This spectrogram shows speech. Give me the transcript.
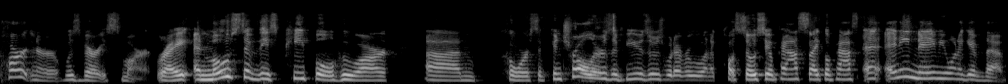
partner was very smart right and most of these people who are um, coercive controllers abusers whatever we want to call sociopaths psychopaths a- any name you want to give them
